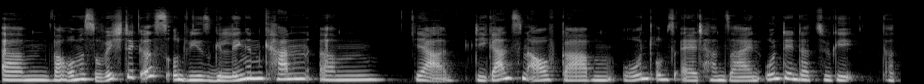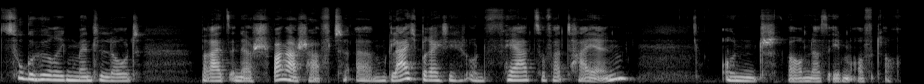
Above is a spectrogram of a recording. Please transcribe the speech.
ähm, warum es so wichtig ist und wie es gelingen kann, ähm, ja, die ganzen Aufgaben rund ums Elternsein und den dazugehörigen Mental Load bereits in der Schwangerschaft ähm, gleichberechtigt und fair zu verteilen. Und warum das eben oft auch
